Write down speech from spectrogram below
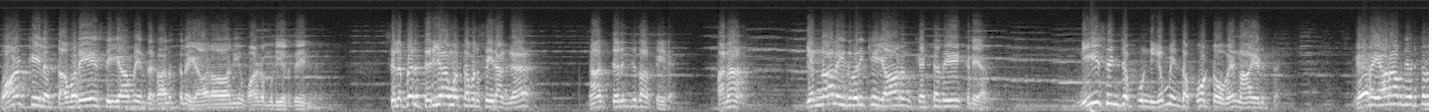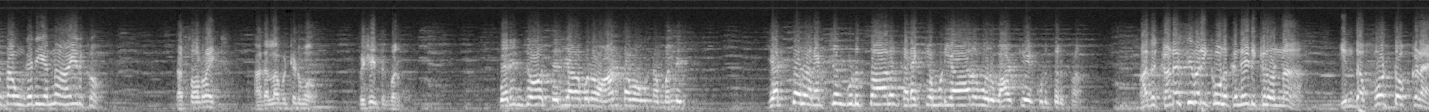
வாழ்க்கையில தவறே செய்யாம இந்த காலத்துல யாராலையும் வாழ முடியறதே இல்லை. சில பேர் தெரியாம தவறு செய்யறாங்க நான் தெரிஞ்சுதான் செய்யறேன் ஆனா என்னால இது வரைக்கும் யாரும் கெட்டதே கிடையாது. நீ செஞ்ச புண்ணியம் இந்த போட்டோவை நான் எடுத்தேன். வேற யாராவது எடுத்திருந்தா உங்க கதி என்ன ஆயிருக்கும்? தட்ஸ் ஆல் ரைட் அதெல்லாம் விட்டுடுவோம். விஷயத்துக்கு வரும் தெரிஞ்சோ தெரியாமலோ ஆண்டவன் உன்னை மன்னிச்சு எத்தனை லட்சம் கொடுத்தாலும் கிடைக்க முடியாத ஒரு வாழ்க்கையை கொடுத்திருக்கான் அது கடைசி வரைக்கும் உனக்கு நீடிக்கணும்னா இந்த போட்டோக்களை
